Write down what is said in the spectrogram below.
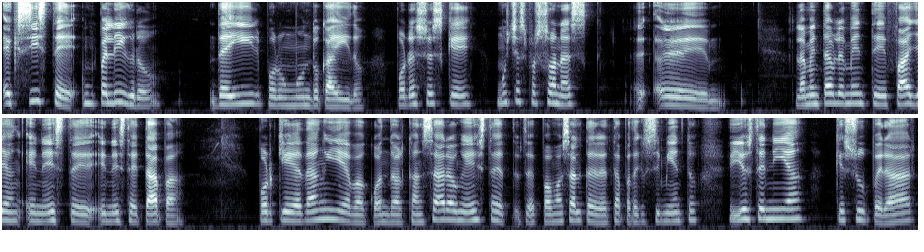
existe un peligro de ir por un mundo caído. Por eso es que muchas personas eh, eh, lamentablemente fallan en, este, en esta etapa porque Adán y Eva cuando alcanzaron esta etapa más alta de la etapa de crecimiento, ellos tenían que superar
